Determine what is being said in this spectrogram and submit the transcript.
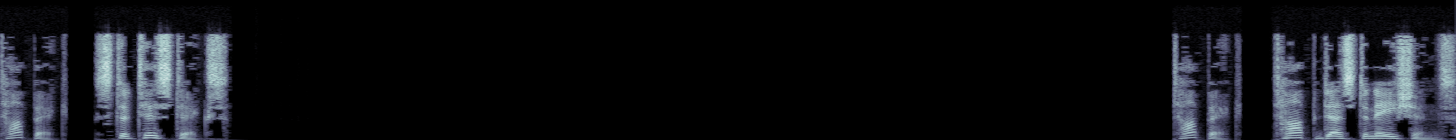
Topic: Statistics. Topic: Top destinations.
